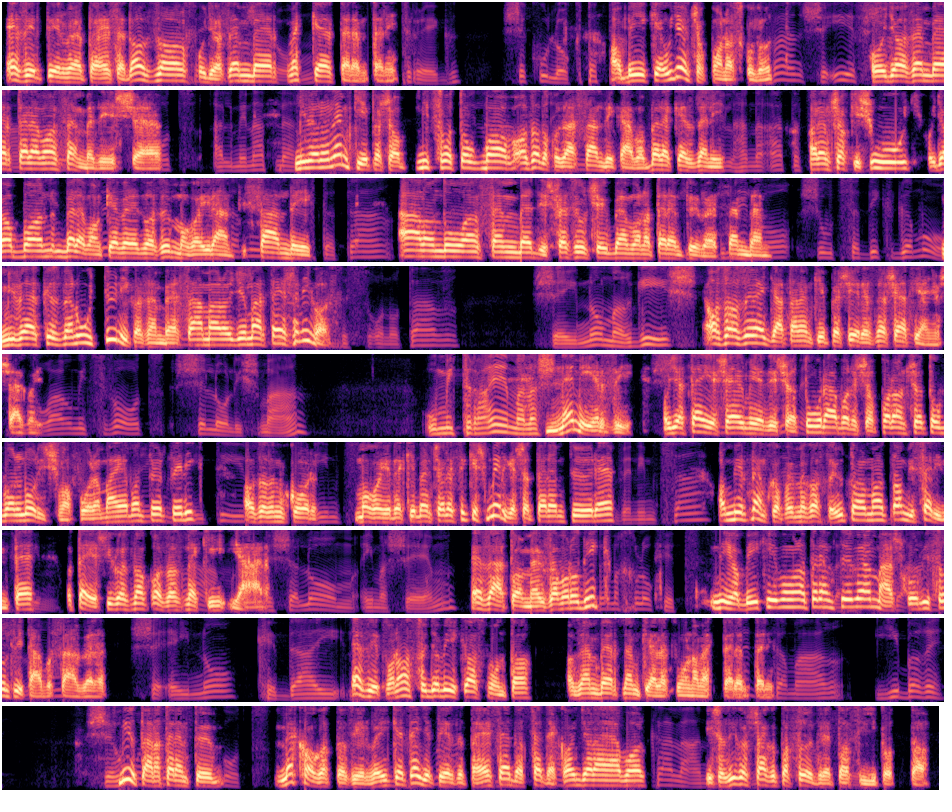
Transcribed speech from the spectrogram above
Ezért érvelte a Heszed azzal, hogy az embert meg kell teremteni. A béke ugyancsak panaszkodott, hogy az ember tele van szenvedéssel, mivel ő nem képes a micvotokba, az adakozás szándékába belekezdeni, hanem csak is úgy, hogy abban bele van keveredve az önmaga iránti szándék, állandóan szenved és feszültségben van a teremtővel szemben, mivel közben úgy tűnik az ember számára, hogy ő már teljesen igaz. Azaz ő egyáltalán nem képes érezni a saját hiányosságait. Nem érzi, hogy a teljes elmérdése a Tórában és a parancsolatokban lorisma formájában történik, azaz amikor maga érdekében cselekszik, és mérges a teremtőre, amiért nem kapja meg azt a jutalmat, ami szerinte a teljes igaznak, azaz neki jár. Ezáltal megzavarodik, néha békében van a teremtővel, máskor viszont vitába száll vele. Ezért van az, hogy a béke azt mondta, az embert nem kellett volna megteremteni. Miután a teremtő meghallgatta az érveiket, egyetértett a Heszed a Szedek angyalájával, és az igazságot a földre taszította.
